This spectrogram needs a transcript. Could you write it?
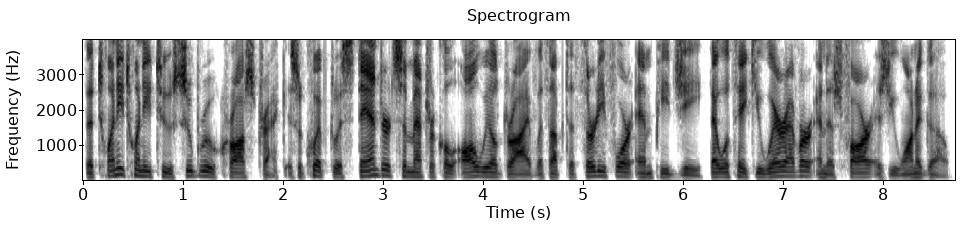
The 2022 Subaru Crosstrek is equipped with standard symmetrical all-wheel drive with up to 34 mpg that will take you wherever and as far as you want to go.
